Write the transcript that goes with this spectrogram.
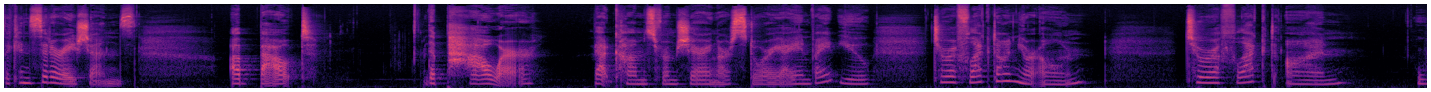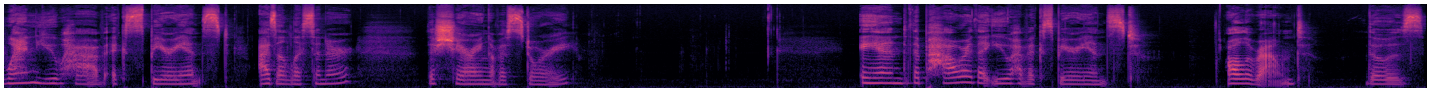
the considerations about the power that comes from sharing our story. I invite you to reflect on your own, to reflect on when you have experienced as a listener the sharing of a story, and the power that you have experienced all around those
